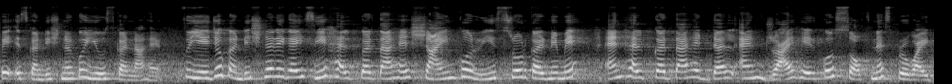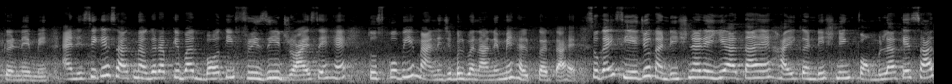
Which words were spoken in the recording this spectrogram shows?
पे इस कंडीशनर को यूज़ करना है। तो ये जो कंडीशनर है गाइस ये हेल्प करता है शाइन को रिस्टोर करने में। एंड हेल्प करता है डल एंड ड्राई हेयर को सॉफ्टनेस प्रोवाइड करने में. एंड इसी के साथ में अगर आपके पास बहुत ही फ्रिजी ड्राई से हैं तो उसको भी मैनेजेबल बनाने में हेल्प करता है. सो so गाइस ये जो कंडीशनर है, ये आता है हाई कंडीशनिंग फॉर्मूला के साथ,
